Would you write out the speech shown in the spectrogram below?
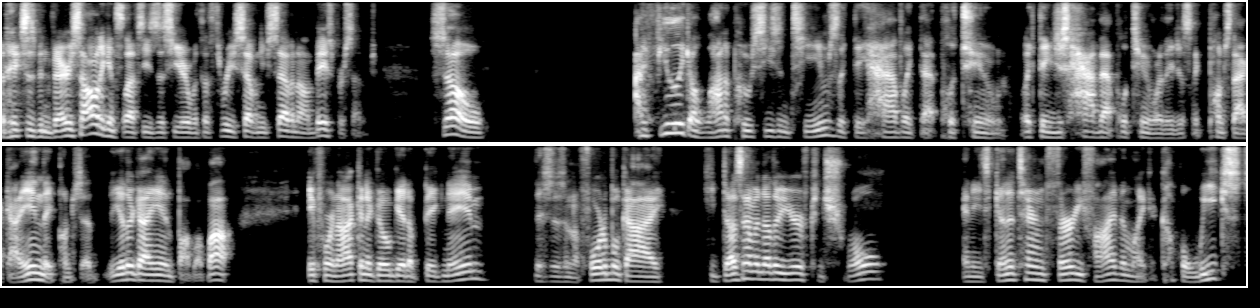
But Hicks has been very solid against lefties this year with a 377 on base percentage. So I feel like a lot of postseason teams, like they have like that platoon, like they just have that platoon where they just like punch that guy in, they punch the other guy in, blah blah blah. If we're not going to go get a big name, this is an affordable guy. He does have another year of control, and he's going to turn 35 in like a couple weeks.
